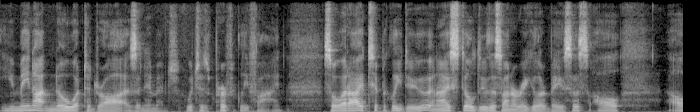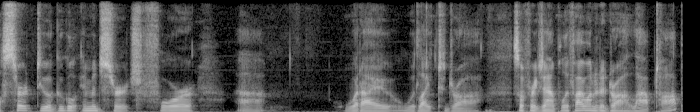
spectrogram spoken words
you may not know what to draw as an image, which is perfectly fine. So what I typically do, and I still do this on a regular basis, I'll, I'll search, do a Google image search for uh, what I would like to draw. So for example, if I wanted to draw a laptop,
